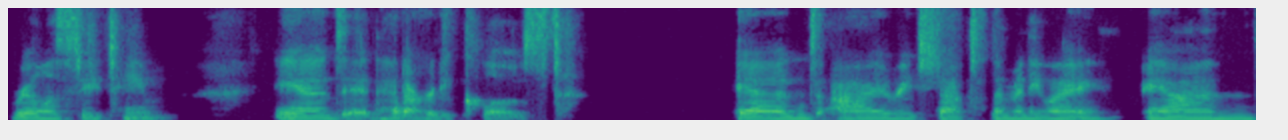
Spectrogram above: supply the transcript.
real estate team, and it had already closed. And I reached out to them anyway, and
